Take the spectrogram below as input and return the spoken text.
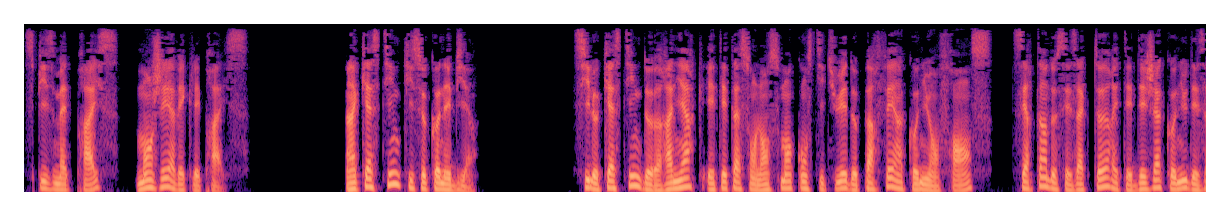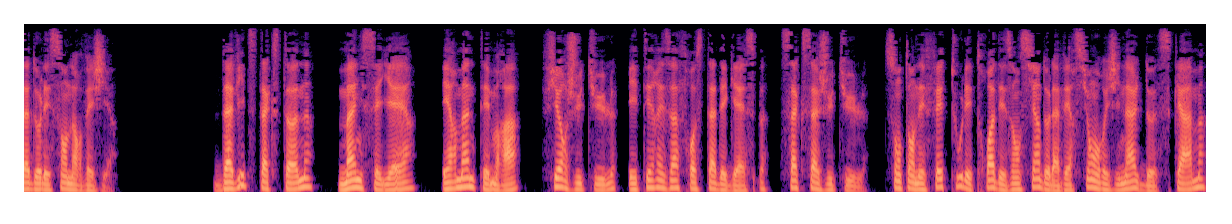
Spizmed Price, Manger avec les Price. Un casting qui se connaît bien. Si le casting de Ragnark était à son lancement constitué de parfaits inconnus en France, certains de ses acteurs étaient déjà connus des adolescents norvégiens. David Stakston, Magne Seyer, Herman Temra, Fjord Jutul et Teresa Frostad Egesp, Saxa Jutul, sont en effet tous les trois des anciens de la version originale de Scam,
